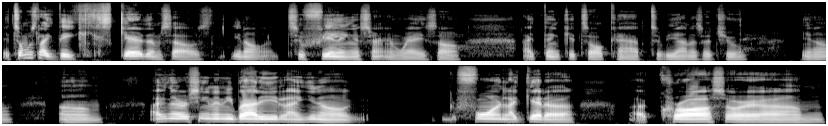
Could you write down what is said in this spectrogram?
it's almost like they scare themselves, you know, to feeling a certain way. So I think it's all cap, to be honest with you. You know, um, I've never seen anybody like you know, foreign like get a a cross or um,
